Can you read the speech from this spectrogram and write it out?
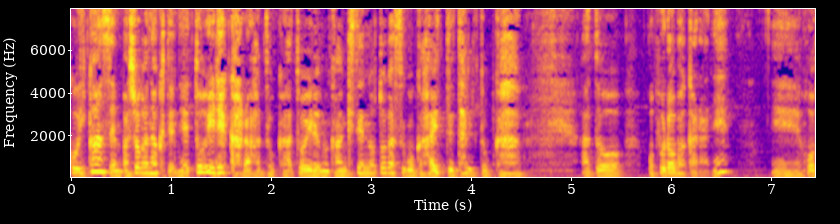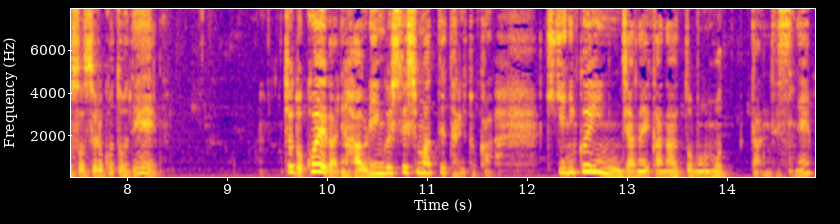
こういかんせん場所がなくてねトイレからとかトイレの換気扇の音がすごく入ってたりとかあとお風呂場からね、えー、放送することでちょっと声がねハウリングしてしまってたりとか聞きにくいんじゃないかなとも思ったんですね。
